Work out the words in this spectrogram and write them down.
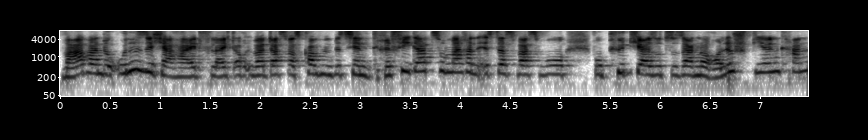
wabernde Unsicherheit vielleicht auch über das, was kommt, ein bisschen griffiger zu machen? Ist das was, wo, wo Pythia sozusagen eine Rolle spielen kann?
